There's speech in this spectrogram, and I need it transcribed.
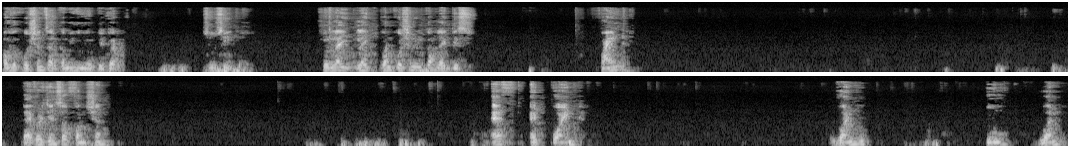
how the questions are coming in your paper. So see. So like like one question will come like this find divergence of function f at point 1 2 1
